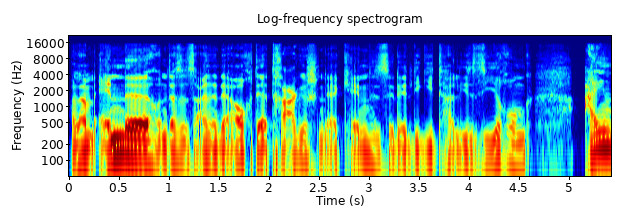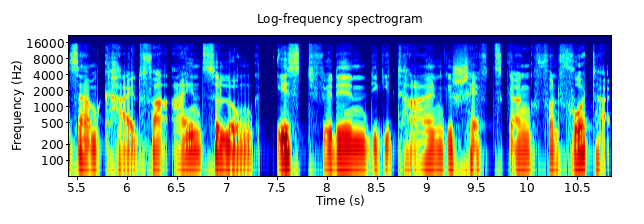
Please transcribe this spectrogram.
Weil am Ende, und das ist eine der auch der tragischen Erkenntnisse der Digitalisierung, Einsamkeit, Vereinzelung ist für den digitalen Geschäftsgang von Vorteil.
